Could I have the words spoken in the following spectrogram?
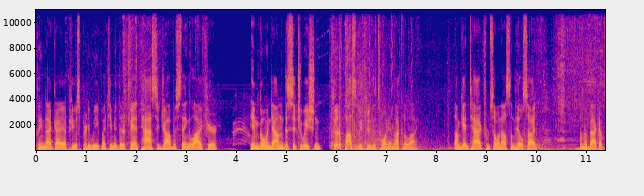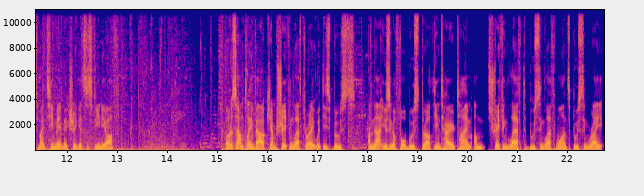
Clean that guy up. He was pretty weak. My teammate did a fantastic job of staying alive here. Him going down in this situation could have possibly threw the 20. I'm not going to lie. I'm getting tagged from someone else on the hillside. I'm going to back up to my teammate, make sure he gets his Feeny off. Notice how I'm playing Valkyrie. I'm strafing left to right with these boosts. I'm not using a full boost throughout the entire time. I'm strafing left, boosting left once, boosting right,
